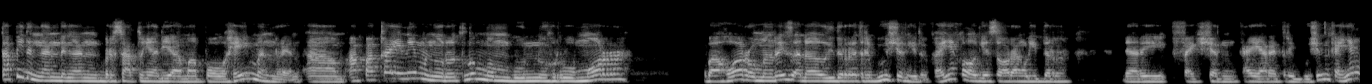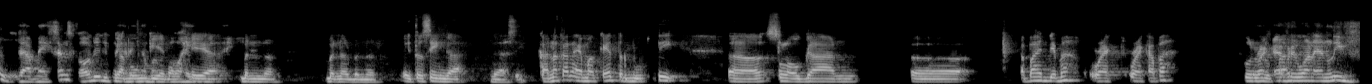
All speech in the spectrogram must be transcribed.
tapi dengan dengan bersatunya dia sama Paul Heyman, Ren, um, apakah ini menurut lu membunuh rumor bahwa Roman Reigns adalah leader Retribution gitu? Kayaknya kalau dia seorang leader dari faction kayak Retribution, kayaknya nggak make sense kalau dia dipilih sama Paul Heyman. Iya, bener, bener, bener. Itu sih nggak, nggak sih. Karena kan emang kayak terbukti uh, slogan uh, apa dia mah, rek, rek apa? Rek everyone and leave.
